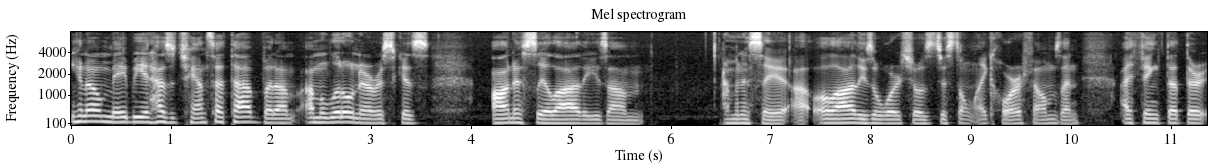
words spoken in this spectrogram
you know maybe it has a chance at that, but I'm I'm a little nervous because honestly, a lot of these um I'm gonna say a, a, lot of these award shows just don't like horror films, and I think that they're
